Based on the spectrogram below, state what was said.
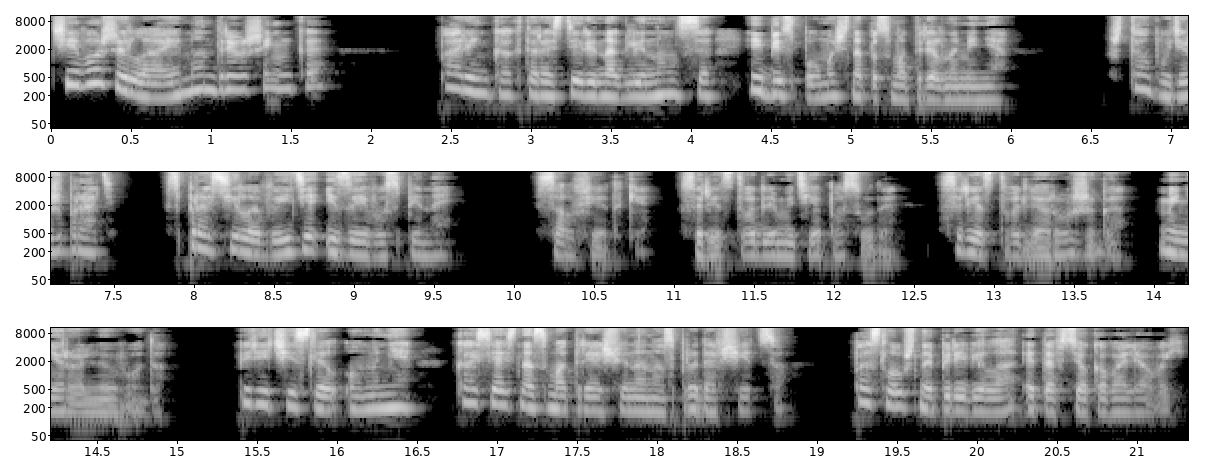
Чего желаем, Андрюшенька?» Парень как-то растерянно оглянулся и беспомощно посмотрел на меня. «Что будешь брать?» – спросила, выйдя из-за его спины. «Салфетки, средства для мытья посуды, средства для розжига, минеральную воду». Перечислил он мне, косясь на смотрящую на нас продавщицу – Послушно перевела это все Ковалевой.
